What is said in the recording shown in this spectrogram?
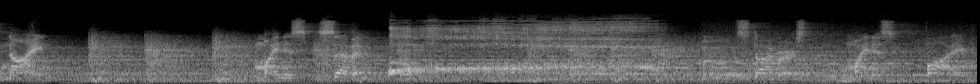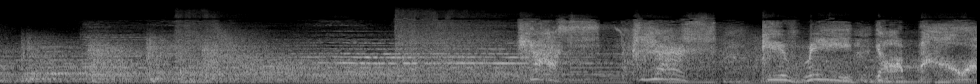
9. Minus 7. Moon Starburst, minus 5. Yes! Yes! Give me your power!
